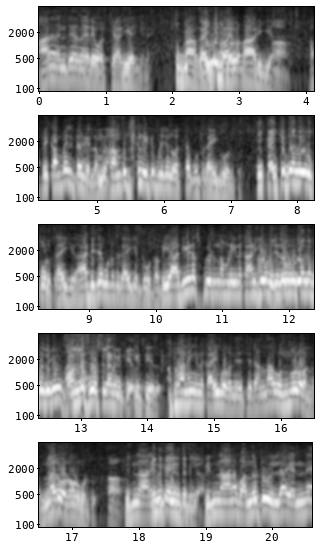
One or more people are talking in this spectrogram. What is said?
ആന എന്റെ നേരെ ഒറ്റ അടിയാ ഇങ്ങനെ. ആ, അടിക്കുക. ആ, അടിക്കുക ആ. അപ്പൊ ഈ കമ്പയിലിട്ടേക്കല്ല നമ്മൾ കമ്പയ്ക്ക് നീട്ടി പിടിച്ചോണ്ട് ഒറ്റ കൂട്ട് കൈക്ക് കൊടുത്തു. ഈ കൈക്കിട്ട് തന്നെ കുത്തു കൊടുത്തു. കൈക്ക് അടിച്ച കൂട്ടത്ത് കൈക്കിട്ട് കൊടുത്തു. അപ്പൊ ഈ അടിയുടെ സ്പീഡ് നമ്മൾ ഇങ്ങനെ കാണിക്കുമ്പോൾ നല്ല ഫോഴ്സിലാണ് കിട്ടിയത്. കിട്ടിയത്. അപ്പൊ ആണെങ്കിൽ ഇങ്ങനെ കൈ കുടഞ്ഞു വെച്ച് രണ്ടാമത് ഒന്നുകൂടെ വന്നു. എന്നാലും ഒരെണ്ണോട് കൊടുത്തു. പിന്നെ കൈ എടുത്തിട്ടില്ല. പിന്നെ വന്നിട്ടുമില്ല. എന്നെ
